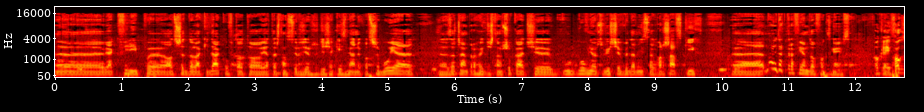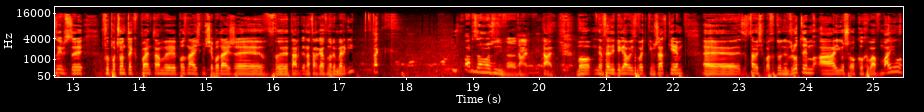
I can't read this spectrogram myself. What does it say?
E, jak Filip e, odszedł do Lakidaków, to, to ja też tam stwierdziłem, że gdzieś jakieś zmiany potrzebuję. E, zacząłem trochę gdzieś tam szukać, głównie oczywiście w wydawnictwach warszawskich. No i tak trafiłem do Fox Gamesa. Okej, okay, Fox Games, y, twój początek, pamiętam, y, poznaliśmy się bodajże w targ na targach w Norymbergi? Tak, bardzo możliwe. Tak, tak, bo wtedy biegałeś z Wojtkiem Rzadkiem, e, zostałeś chyba zatrudniony w lutym, a już oko chyba w maju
